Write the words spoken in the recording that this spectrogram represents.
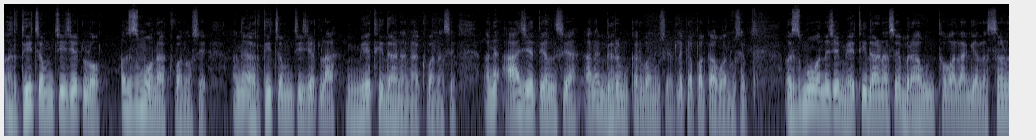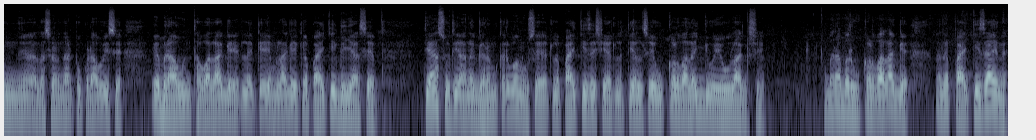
અડધી ચમચી જેટલો અજમો નાખવાનો છે અને અડધી ચમચી જેટલા મેથી દાણા નાખવાના છે. અને આ જે તેલ છે આને ગરમ કરવાનું છે, એટલે કે પકાવવાનું છે. અજમો અને જે મેથી દાણા છે બ્રાઉન થવા લાગે, લસણ લસણના ટુકડા હોય છે, એ બ્રાઉન થવા લાગે, એટલે કે એમ લાગે કે પાકી ગયા છે. ત્યાં સુધી આને ગરમ કરવાનું છે, એટલે પાકી જશે, એટલે તેલ છે ઉકળવા લાગ્યું હોય એવું લાગશે. બરાબર ઉકળવા લાગે અને પાકી જાય ને,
